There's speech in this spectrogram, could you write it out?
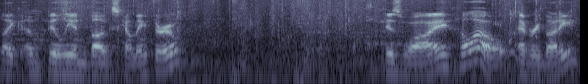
like a billion bugs coming through. Is why. Hello, everybody.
